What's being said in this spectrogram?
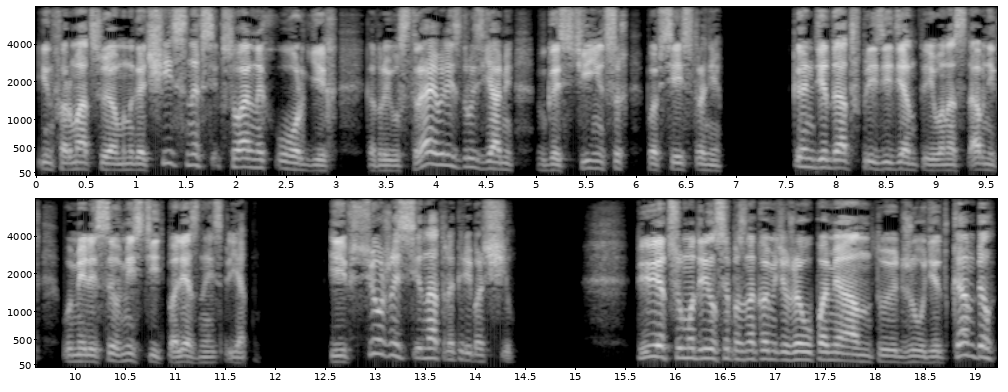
информацию о многочисленных сексуальных оргиях, которые устраивались с друзьями в гостиницах по всей стране. Кандидат в президенты и его наставник умели совместить полезное с приятным. И все же сенатора переборщил. Певец умудрился познакомить уже упомянутую Джудит Кампбелл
